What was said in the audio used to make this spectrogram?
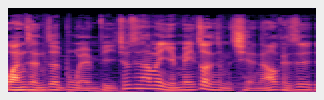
完成这部 MV，就是他们也没赚什么钱，然后可是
